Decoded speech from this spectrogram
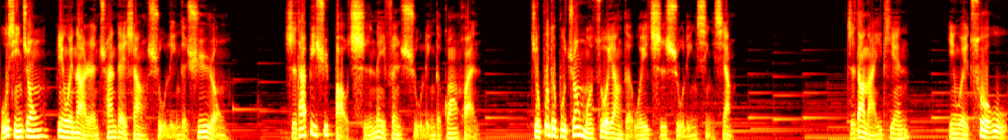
无形中便为那人穿戴上属灵的虚荣。使他必须保持那份属灵的光环，就不得不装模作样的维持属灵形象，直到哪一天，因为错误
